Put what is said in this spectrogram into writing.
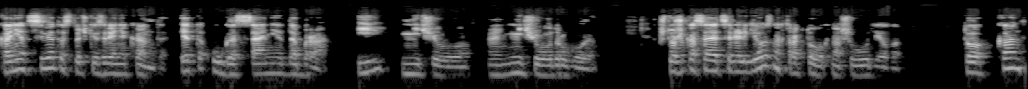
Конец света с точки зрения Канта – это угасание добра и ничего, э, ничего другое. Что же касается религиозных трактовок нашего удела, то Кант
